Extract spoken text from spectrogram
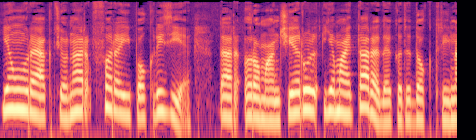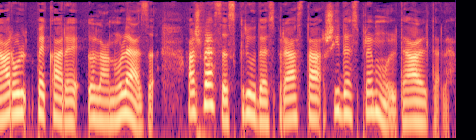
E un reacționar fără ipocrizie, dar romancierul e mai tare decât doctrinarul pe care îl anulează. Aș vrea să scriu despre asta și despre multe altele.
